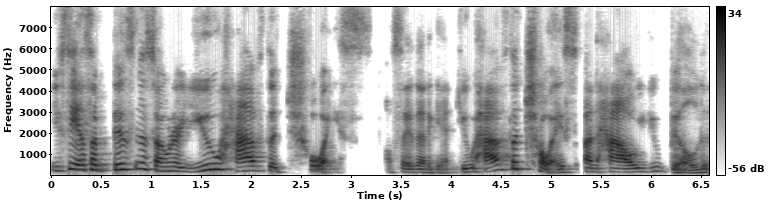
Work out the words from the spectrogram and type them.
You see, as a business owner, you have the choice. I'll say that again. You have the choice on how you build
